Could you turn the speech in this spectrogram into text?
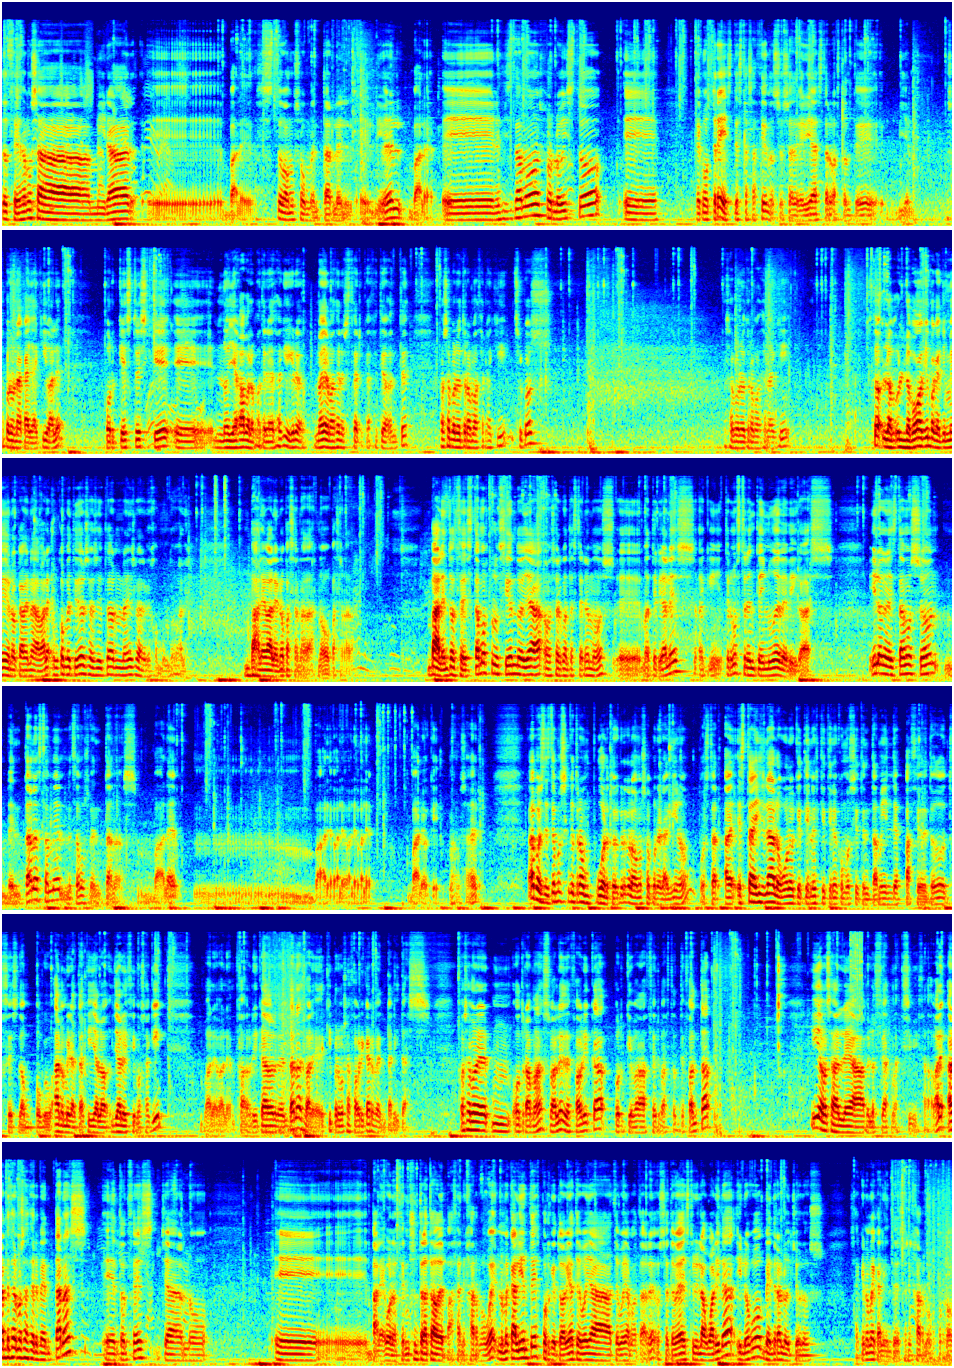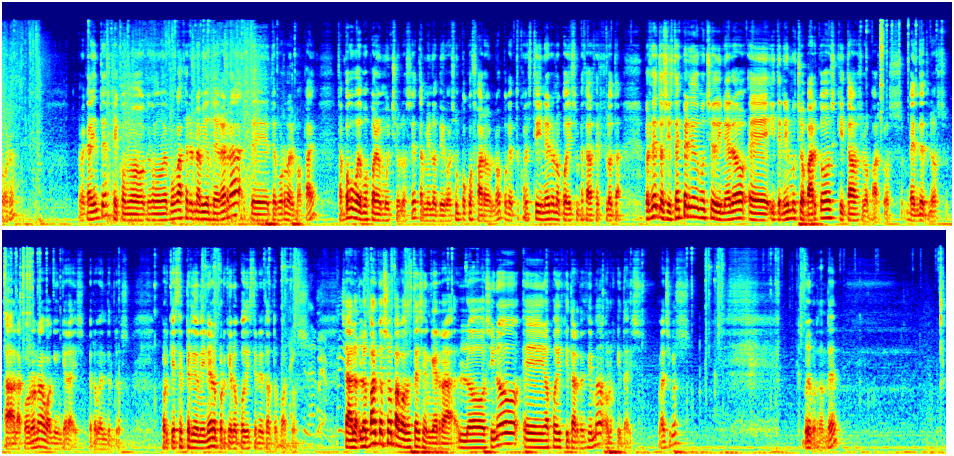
Entonces vamos a mirar eh, Vale, esto vamos a aumentarle el, nivel Vale, eh, necesitamos por lo visto eh, Tengo tres de estas haciéndose, o sea debería estar bastante bien. Vamos a poner una calle aquí, ¿vale? Porque esto es que no llegaba los materiales aquí, creo. No hay almacenes cerca, efectivamente. Vamos a poner otro almacén aquí, chicos. Vamos a poner otro almacén aquí esto lo, pongo aquí porque aquí en medio no cabe nada, ¿vale? Un competidor se ha situado en una isla del viejo mundo, vale. Vale, vale, no pasa nada, no pasa nada. Vale, entonces, estamos produciendo ya, vamos a ver cuántas tenemos, eh, materiales, aquí, tenemos 39 vigas. Y lo que necesitamos son ventanas también, necesitamos ventanas, vale. Mm, vale, vale, vale, vale. Vale, ok, vamos a ver. Ah, pues que encontrar un puerto. Creo que lo vamos a poner aquí, ¿no? Pues esta isla lo bueno que tiene es que tiene como 70.000 de espacio de todo. Entonces da un poco... Ah, no, mira, aquí ya lo, ya lo hicimos aquí. Vale, vale. Fabricador de ventanas. Vale, aquí ponemos a fabricar ventanitas. Vamos a poner otra más, ¿vale? De fábrica, porque va a hacer bastante falta. Y vamos a darle a velocidad maximizada, ¿vale? Ahora empezaremos a hacer ventanas. entonces ya no... Eh, vale, bueno, tenemos un tratado de paz, Anijarlo, ¿eh? No me calientes porque todavía te voy a, te voy a matar, ¿eh? O sea, te voy a destruir la guarida y luego vendrán los lloros. O sea, que no me calientes, Anijarlo, por favor, ¿eh? No me calientes, que como, como me pongo a hacer un avión de guerra, te, te borro el mapa, ¿eh? Tampoco podemos poner muy chulos, ¿eh? También os digo, es un poco farol, ¿no? Porque con este dinero no podéis empezar a hacer flota. Por cierto, si estáis perdiendo mucho dinero eh, y tenéis muchos barcos, quitaos los barcos. Vendedlos a la corona o a quien queráis, pero vendedlos. Porque estáis perdiendo dinero porque no podéis tener tantos barcos. O sea, los barcos son para cuando estáis en guerra. Lo, si no, eh, los podéis quitar de encima o los quitáis. ¿Vale, chicos? Muy importante, ¿eh?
